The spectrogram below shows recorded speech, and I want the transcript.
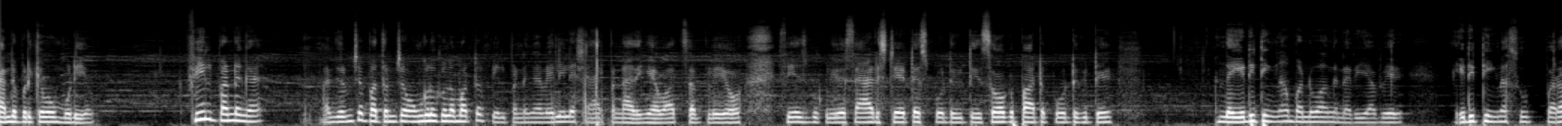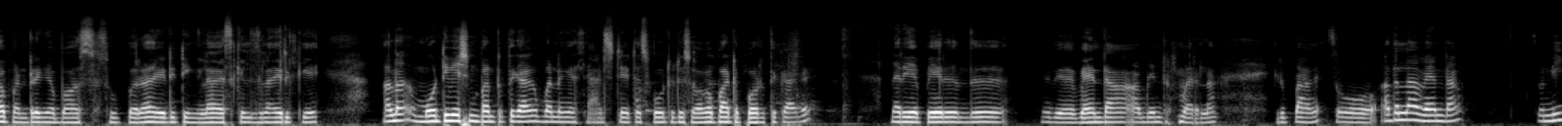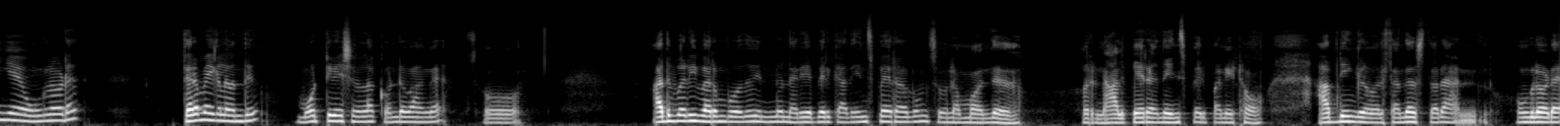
கண்டுபிடிக்கவும் முடியும். ஃபீல் பண்ணுங்கள் அஞ்சு நிமிஷம் பத்து நிமிஷம் உங்களுக்குள்ளே மட்டும் ஃபீல் பண்ணுங்கள் வெளியில் ஷேர் பண்ணாதீங்க. வாட்ஸ்அப்லேயோ ஃபேஸ்புக்லேயோ சேடு ஸ்டேட்டஸ் போட்டுக்கிட்டு சோக பாட்டு போட்டுக்கிட்டு. இந்த எடிட்டிங்லாம் பண்ணுவாங்க நிறையா பேர். எடிட்டிங்லாம் சூப்பராக பண்ணுறீங்க பாஸ் சூப்பராக எடிட்டிங்லாம் ஸ்கில்ஸ்லாம் இருக்குது ஆனால் மோட்டிவேஷன் பண்ணுறதுக்காக பண்ணுங்கள் சேட் ஸ்டேட்டஸ் போட்டுட்டு சோக பாட்டு போடுறதுக்காக. நிறைய பேர் வந்து இது வேண்டாம் அப்படின்ற மாதிரிலாம் இருப்பாங்க. ஸோ அதெல்லாம் வேண்டாம். ஸோ நீங்கள் உங்களோட திறமைகளை வந்து மோட்டிவேஷனெல்லாம் கொண்டு வாங்க. ஸோ அதுபடி வரும்போது இன்னும் நிறைய பேருக்கு அது இன்ஸ்பயர் ஆகும். ஸோ நம்ம வந்து ஒரு நாலு பேரை வந்து இன்ஸ்பயர் பண்ணிட்டோம் அப்படிங்கிற ஒரு சந்தோஷத்தோட உங்களோட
